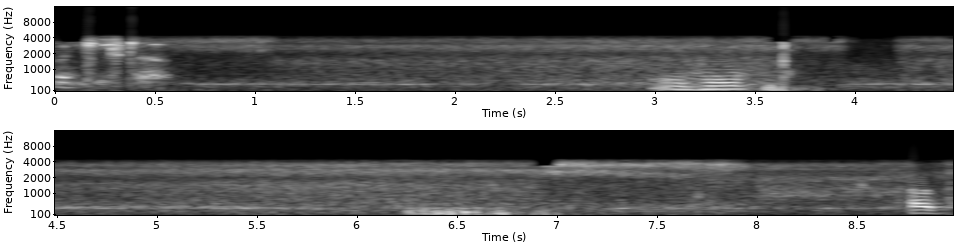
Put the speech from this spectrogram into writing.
Aquí está. Ujú. Ok.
